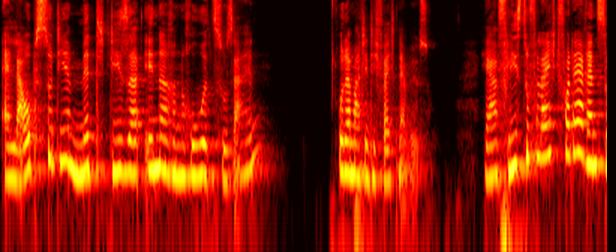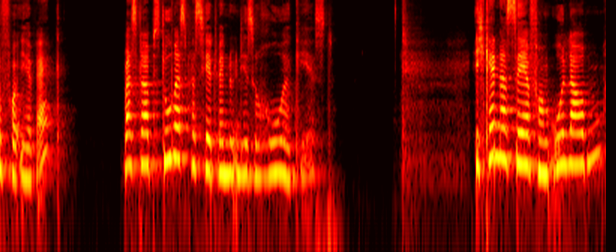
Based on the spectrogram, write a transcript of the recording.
Erlaubst du dir mit dieser inneren Ruhe zu sein? Oder macht die dich vielleicht nervös? Ja, fliehst du vielleicht vor der? Rennst du vor ihr weg? Was glaubst du, was passiert, wenn du in diese Ruhe gehst? Ich kenne das sehr vom Urlauben,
